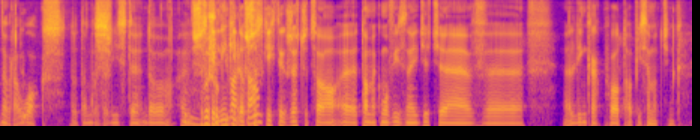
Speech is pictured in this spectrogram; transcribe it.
Dobra, Walks, dodam go do listy. Do, y, wszystkie linki do wszystkich tych rzeczy, co Tomek mówi, znajdziecie w linkach pod opisem odcinka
